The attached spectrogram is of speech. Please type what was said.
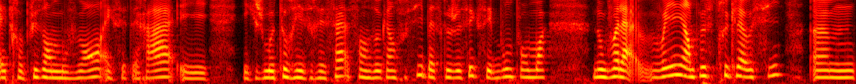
être plus en mouvement, etc. Et, que je m'autoriserai ça sans aucun souci parce que je sais que c'est bon pour moi. Donc voilà, vous voyez, il y a un peu ce truc-là aussi. Euh,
